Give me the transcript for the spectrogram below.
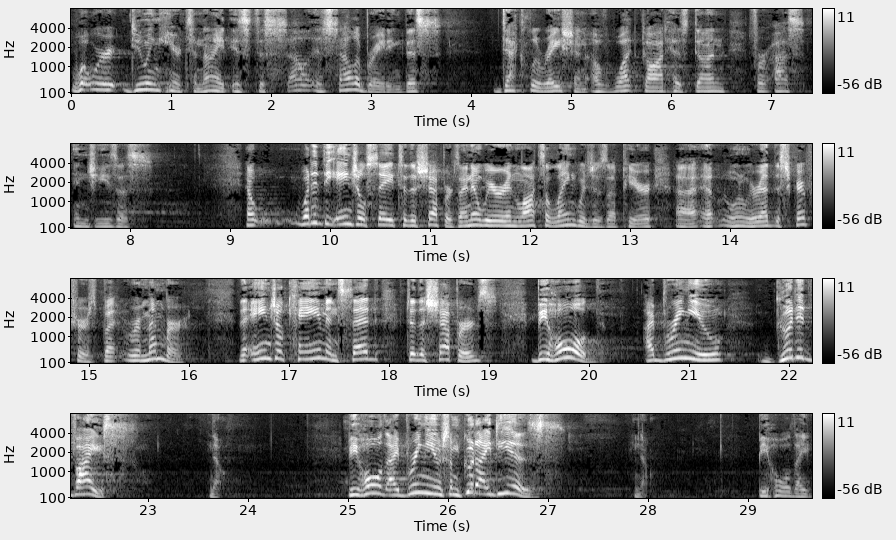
What we're doing here tonight is to cel- is celebrating this declaration of what God has done for us in Jesus. Now, what did the angel say to the shepherds? I know we were in lots of languages up here uh, when we read the scriptures, but remember, the angel came and said to the shepherds, Behold, I bring you good advice. No. Behold, I bring you some good ideas. No. Behold, I,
